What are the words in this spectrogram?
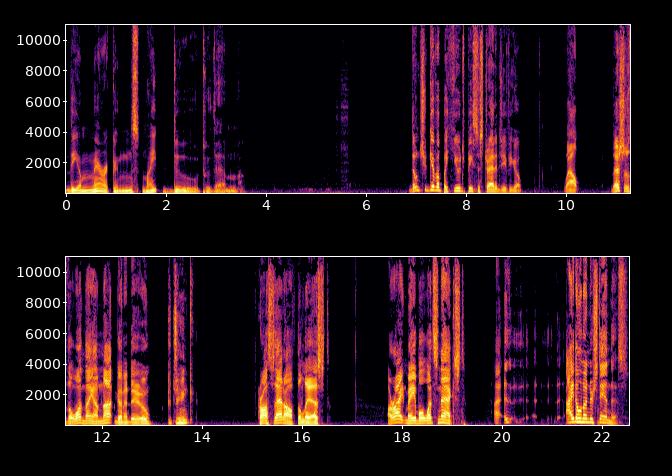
the Americans, might do to them? Don't you give up a huge piece of strategy if you go, well, this is the one thing I'm not going to do. Ka-chink. Cross that off the list. All right, Mabel, what's next? I, I don't understand this.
